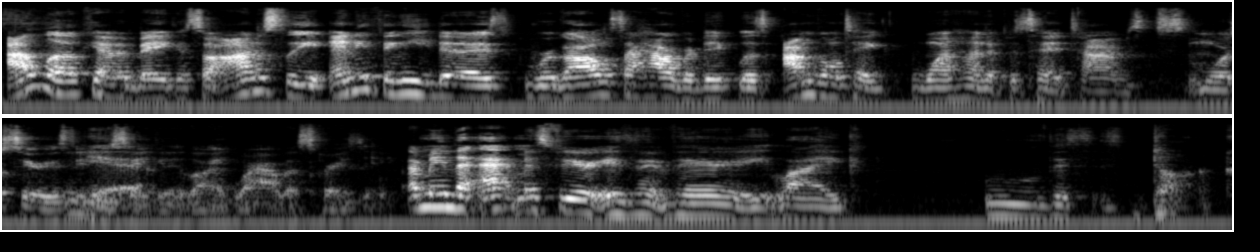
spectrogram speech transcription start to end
I love Kevin Bacon, so honestly, anything he does, regardless of how ridiculous, I'm gonna take 100% times more serious than he's Yeah. taking it. Like, wow, that's crazy. I mean, the atmosphere isn't very like, ooh, this is dark.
